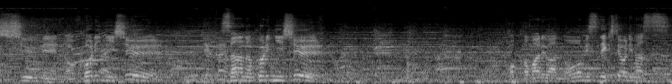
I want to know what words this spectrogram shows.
周目残り2周。さあ残り2周。ここまではノーミスできております。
